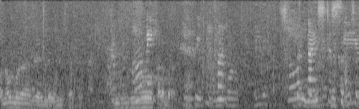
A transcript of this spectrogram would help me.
ஒன் ஹவர் கூட இல்லை ஒன்று ஸ்டாப் கிளம்புறேன் So nice to see you.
